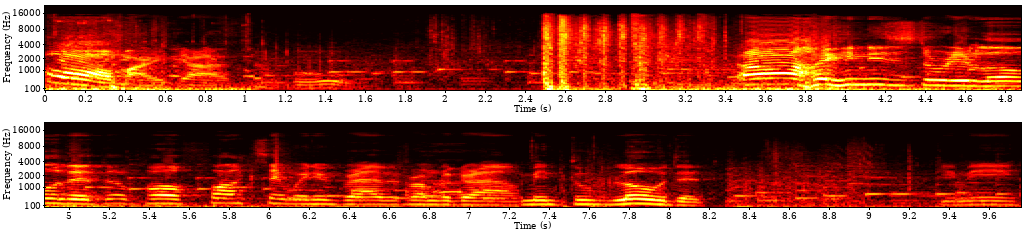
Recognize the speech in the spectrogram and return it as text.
Oh my god. Ooh. Oh, he needs to reload it. For fuck's sake when you grab it from the ground. I mean to load it. Give me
